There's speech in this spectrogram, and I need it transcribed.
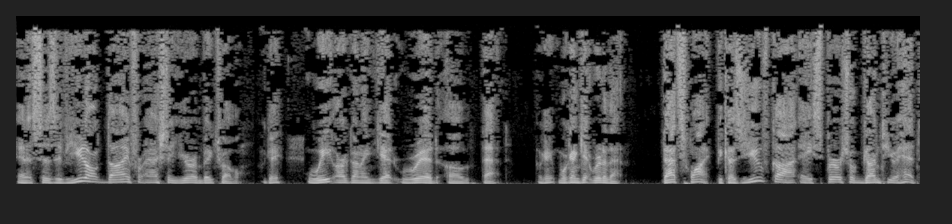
And it says if you don't die for Ashley, you're in big trouble. Okay? We are going to get rid of that. Okay? We're going to get rid of that. That's why. Because you've got a spiritual gun to your head.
